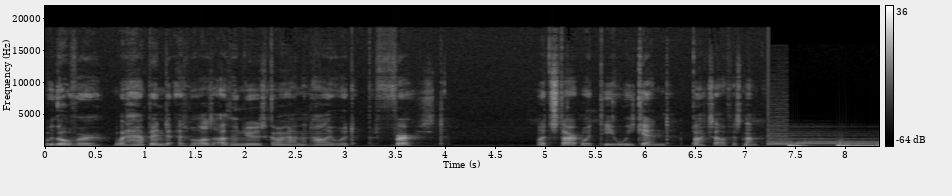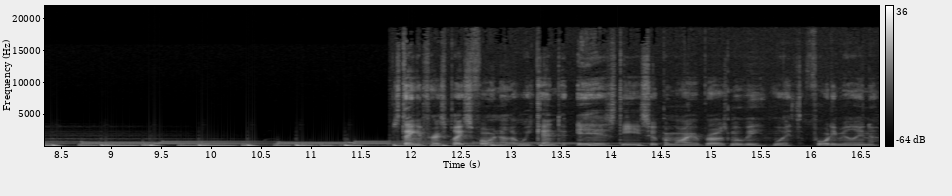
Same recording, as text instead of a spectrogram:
We go over what happened as well as other news going on in Hollywood. But first, let's start with the weekend box office number. Staying in first place for another weekend is the Super Mario Bros. movie with 40 million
